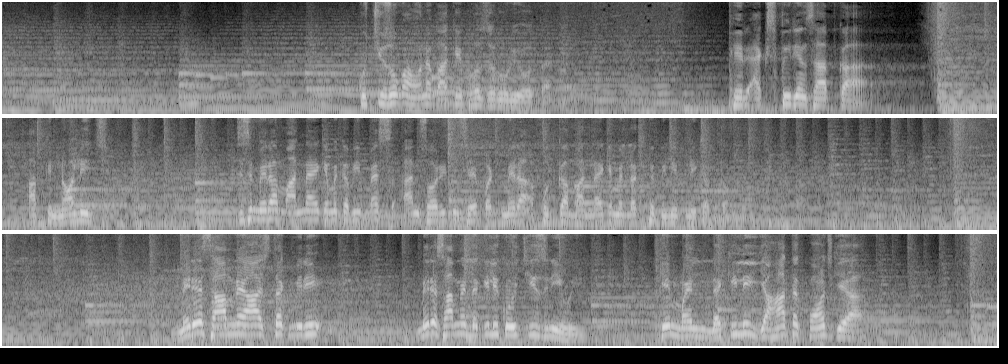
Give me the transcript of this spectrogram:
कुछ चीज़ों का होना वाकई बहुत ज़रूरी होता है। फिर एक्सपीरियंस आपका, आपकी नॉलेज जैसे मेरा मानना है कि मैं कभी, मैं I am sorry to say but मेरा खुद का मानना है कि मैं लक पे बिलीव नहीं करता हूँ। मेरे सामने आज तक मेरी मेरे सामने लकीली कोई चीज़ नहीं हुई कि मैं लकीली यहाँ तक पहुँच गया।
